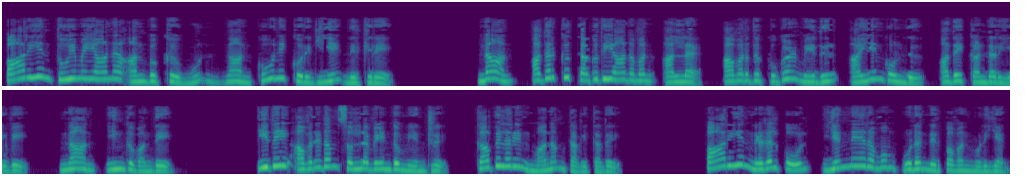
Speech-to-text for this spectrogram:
பாரியின் தூய்மையான அன்புக்கு முன் நான் கூனிக் குறுகியே நிற்கிறேன். நான் அதற்கு தகுதியானவன் அல்ல அவரது புகழ் மீது ஐயங்கொண்டு அதைக் கண்டறியவே நான் இங்கு வந்தேன். இதை அவரிடம் சொல்ல வேண்டும் என்று கபிலரின் மனம் தவித்தது. பாரியின் நிழல் போல் எந்நேரமும் உடன் நிற்பவன் முடியன்.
